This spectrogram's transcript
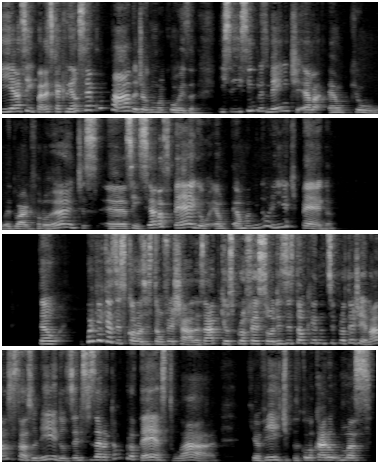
e assim, parece que a criança é culpada de alguma coisa. E, e, simplesmente, ela é o que o Eduardo falou antes, é, assim, se elas pegam, é, é uma minoria que pega. Então, por que, que, as escolas estão fechadas? Ah, porque os professores estão querendo se proteger. Lá nos Estados Unidos, eles fizeram até um protesto lá, que eu vi, tipo, colocaram umas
